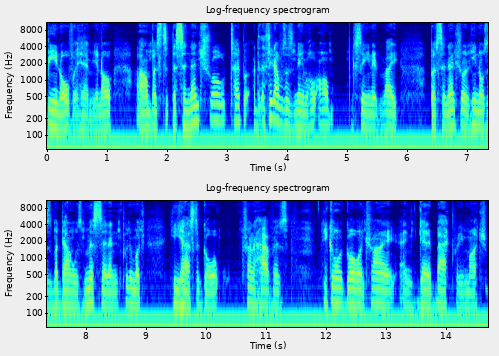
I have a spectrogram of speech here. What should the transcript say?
being over him. You know, um, but the Sinestro type of I think that was his name. I hope I'm saying it right. But Sinestro, he knows his medallion was missing, and pretty much he has to go trying to have his he gonna go and try and get it back pretty much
